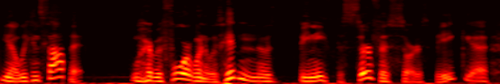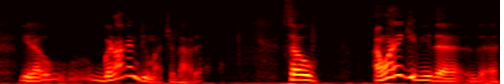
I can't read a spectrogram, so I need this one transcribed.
you know, we can stop it. Where before, when it was hidden, it was beneath the surface, so to speak, uh, you know, we're not going to do much about it. So I want to give you the, the,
